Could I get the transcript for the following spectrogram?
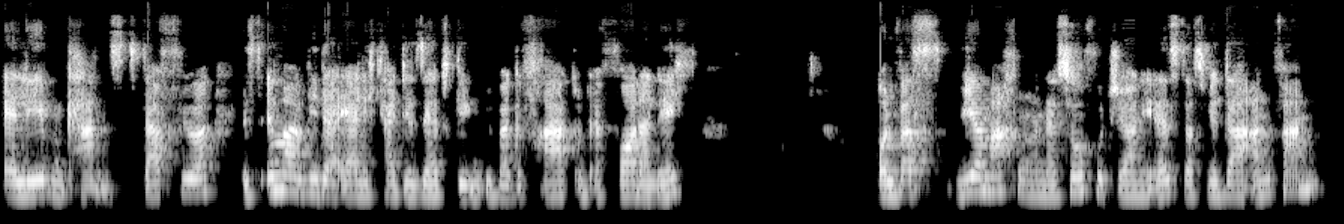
erleben kannst. Dafür ist immer wieder Ehrlichkeit dir selbst gegenüber gefragt und erforderlich. Und was wir machen in der Soul Food Journey ist, dass wir da anfangen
